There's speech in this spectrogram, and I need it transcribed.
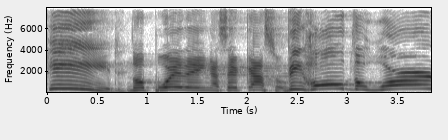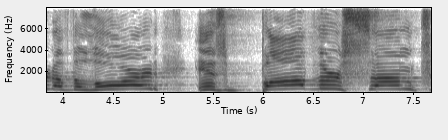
heed. no pueden hacer caso. Behold, the word of the Lord is bothersome to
